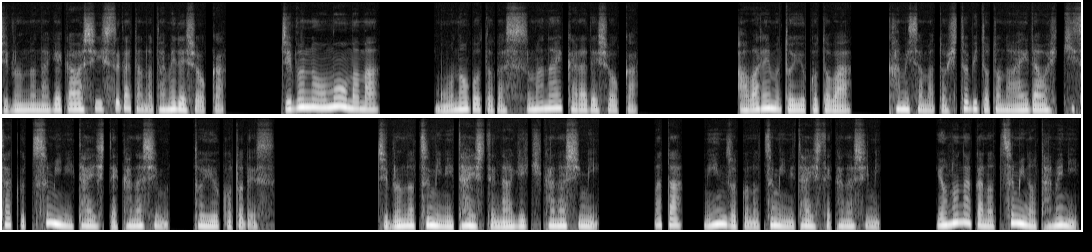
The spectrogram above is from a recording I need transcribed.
自分の嘆かわしい姿のためでしょうか。自分の思うまま物事が進まないからでしょうか。憐れむということは神様と人々との間を引き裂く罪に対して悲しむということです。自分の罪に対して嘆き悲しみ、また民族の罪に対して悲しみ、世の中の罪のために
